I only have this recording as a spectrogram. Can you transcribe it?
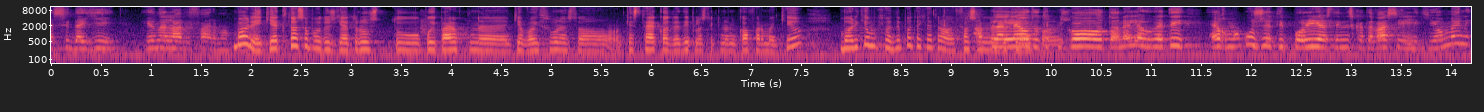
συνταγή για να λάβει φάρμακο. Μπορεί και εκτός από τους γιατρούς που υπάρχουν ε, και βοηθούν στο, και στέκονται δίπλα στο κοινωνικό φαρμακείο, μπορεί και με οποιοδήποτε γιατρό. Απλά λέω το τυπικό τον έλεγχο, γιατί έχουμε ακούσει ότι πολλοί ασθενείς κατά βάση ηλικιωμένοι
